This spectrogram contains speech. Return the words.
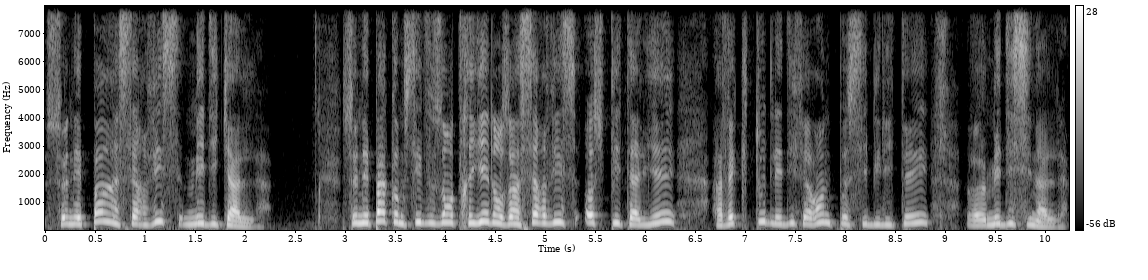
ce n'est pas un service médical. Ce n'est pas comme si vous entriez dans un service hospitalier avec toutes les différentes possibilités euh, médicinales.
